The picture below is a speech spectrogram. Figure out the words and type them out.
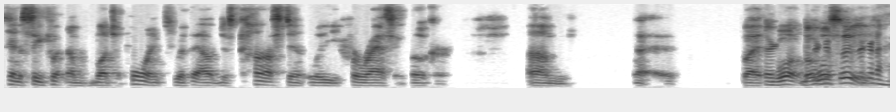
Tennessee putting up a bunch of points without just constantly harassing Hooker. Um, uh, but They're- we'll, but we'll go- see. They're gonna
